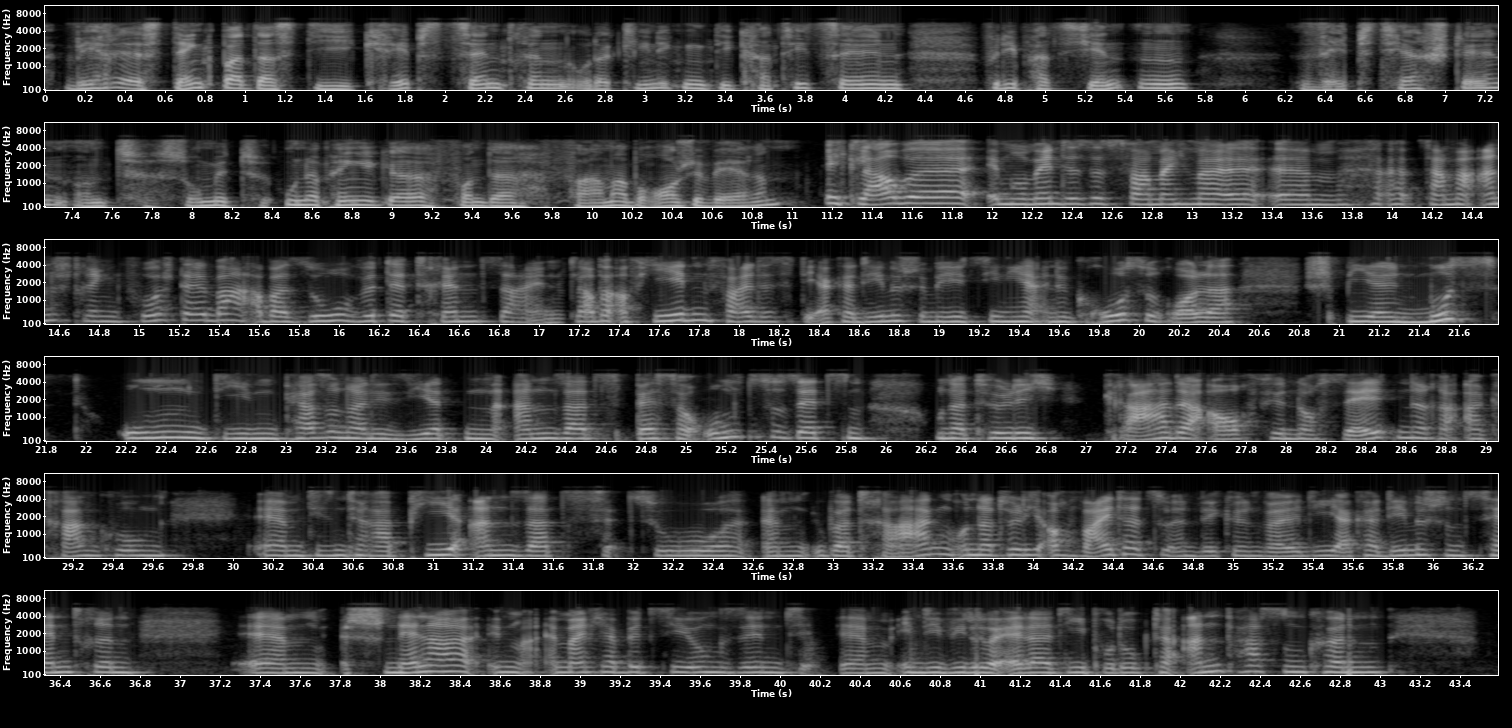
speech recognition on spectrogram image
Wäre es denkbar, dass die Krebszentren oder Kliniken die KT-Zellen für die Patienten selbst herstellen und somit unabhängiger von der Pharmabranche wären? Ich glaube, im Moment ist es zwar manchmal, ähm, sagen wir, anstrengend vorstellbar, aber so wird der Trend sein. Ich glaube auf jeden Fall, dass die akademische Medizin hier eine große Rolle spielen muss um den personalisierten Ansatz besser umzusetzen und natürlich gerade auch für noch seltenere Erkrankungen ähm, diesen Therapieansatz zu ähm, übertragen und natürlich auch weiterzuentwickeln, weil die akademischen Zentren ähm, schneller in, mancher Beziehung sind, ähm, individueller die Produkte anpassen können.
